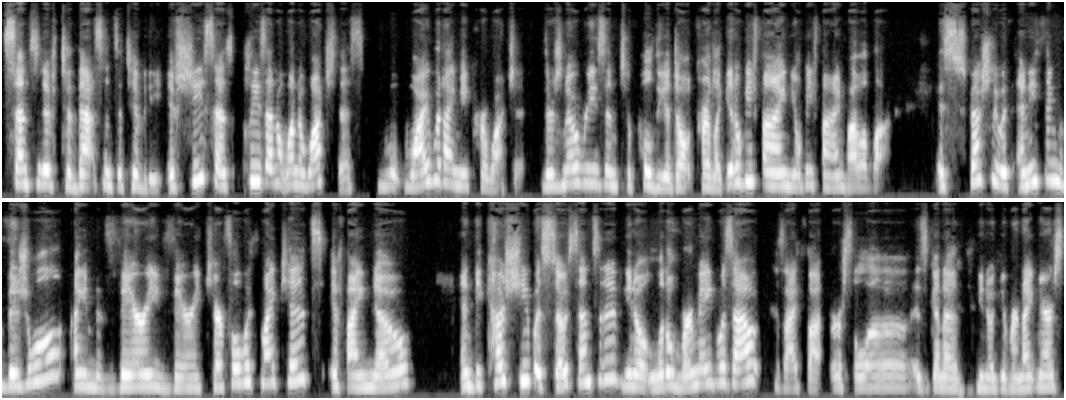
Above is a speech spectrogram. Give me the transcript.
sensitive to that sensitivity. If she says, please, I don't want to watch this, why would I make her watch it? There's no reason to pull the adult card, like, it'll be fine, you'll be fine, blah, blah, blah especially with anything visual, I am very, very careful with my kids. If I know, and because she was so sensitive, you know, Little Mermaid was out because I thought Ursula is gonna, you know, give her nightmares.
